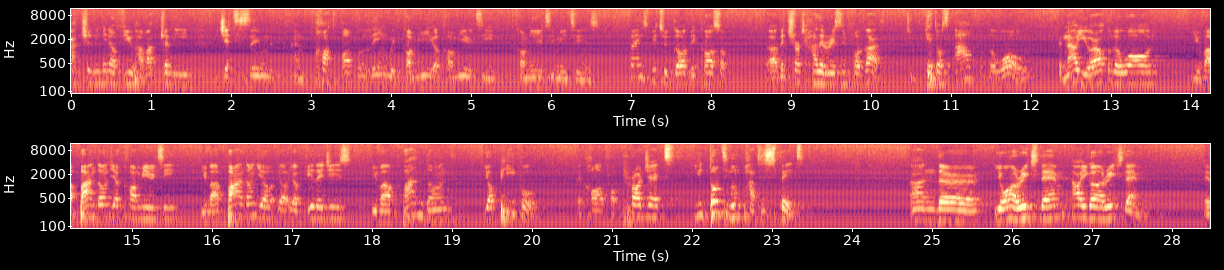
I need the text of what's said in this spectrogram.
actually, many of you have actually jettisoned and cut off a link with or community community meetings. Thanks be to God because of uh, the church had a reason for that to get us out of the world. But now you're out of the world, You've abandoned your community. You've abandoned your, your, your villages. You've abandoned your people. They call for projects. You don't even participate. And uh, you want to reach them? How are you going to reach them? They're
